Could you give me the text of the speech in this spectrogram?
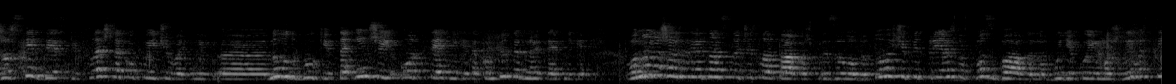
жорстких дисків, флеш-накопичувачів, е, ноутбуків та іншої оргтехніки та комп'ютерної техніки, воно, на жаль, з 19 числа також призвело до того, що підприємство позбавлено будь-якої можливості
